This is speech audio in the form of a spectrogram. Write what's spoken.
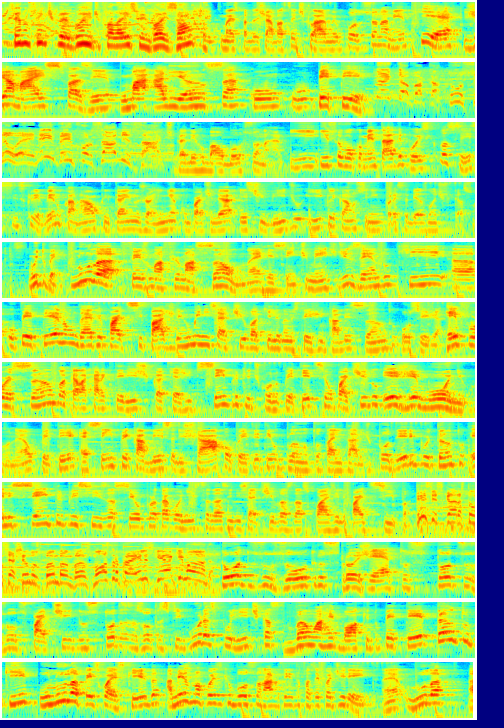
você não sente vergonha de falar isso em voz alta? Mas para deixar bastante claro meu posicionamento, que é jamais fazer uma aliança com o PT. Deita vacatu, seu E, nem vem forçar a amizade. Para derrubar o Bolsonaro. E isso eu vou comentar depois que você se inscrever no canal, clicar aí no joinha, compartilhar este vídeo e clicar no sininho para receber as notificações. Muito bem. Lula fez uma afirmação, né, recentemente dizendo que uh, o PT não deve participar de nenhuma iniciativa que ele não esteja encabeçando, ou seja, reforçando aquela característica que a gente sempre criticou no PT de ser um partido hegemônico, né? O PT é sempre cabeça de chapa, o PT tem um plano totalitário de poder e, portanto, ele sempre precisa ser o protagonista das iniciativas das quais ele participa. Esses caras estão se achando os bambambãs. Mostra para eles quem é que manda. Todos os outros projetos, todos os outros partidos, todas as outras figuras políticas vão a reboque do PT, tanto que o Lula fez com a esquerda a mesma coisa que o Bolsonaro tenta fazer com a direita, né? O Lula uh,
